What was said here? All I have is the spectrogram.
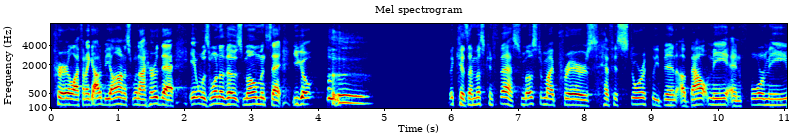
prayer life? And I got to be honest, when I heard that, it was one of those moments that you go, because I must confess, most of my prayers have historically been about me and for me,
